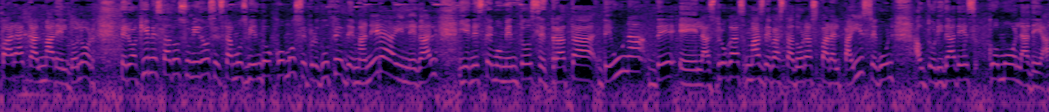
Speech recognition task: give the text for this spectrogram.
para calmar el dolor. Pero aquí en Estados Unidos estamos viendo cómo se produce de manera ilegal y en este momento se trata de una de eh, las drogas más devastadoras para el país, según autoridades como la DEA.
